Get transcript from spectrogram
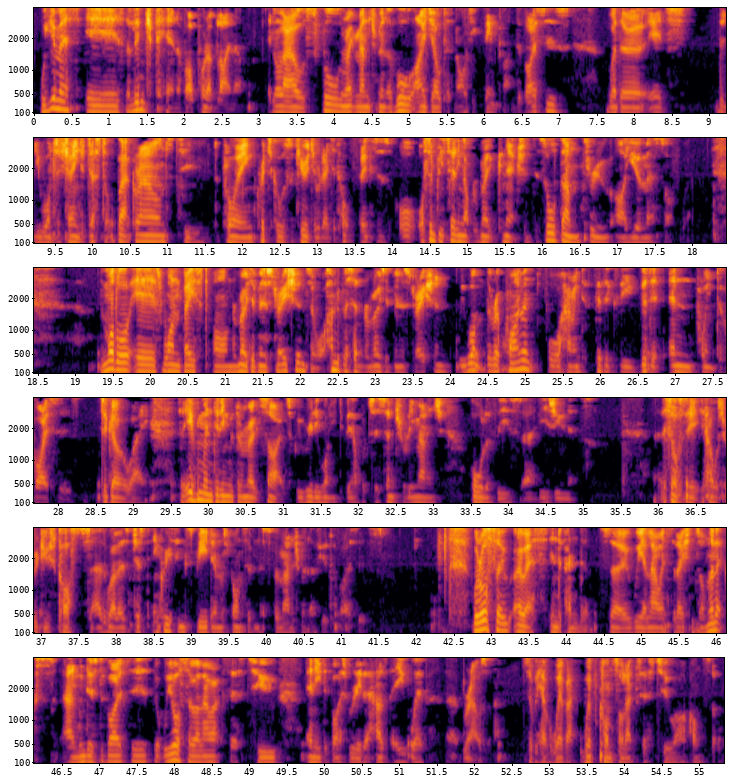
Well, UMS is the linchpin of our product lineup. It allows full remote management of all IGEL technology thin client devices, whether it's that you want to change a desktop background to deploying critical security related hotfixes or, or simply setting up remote connections. It's all done through our UMS software. The model is one based on remote administration, so 100% remote administration. We want the requirement for having to physically visit endpoint devices to go away. So even when dealing with remote sites, we really want you to be able to centrally manage all of these uh, these units. This obviously helps reduce costs as well as just increasing speed and responsiveness for management of your devices. We're also OS independent, so we allow installations on Linux and Windows devices, but we also allow access to any device really that has a web uh, browser. So we have a web, web console access to our console.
